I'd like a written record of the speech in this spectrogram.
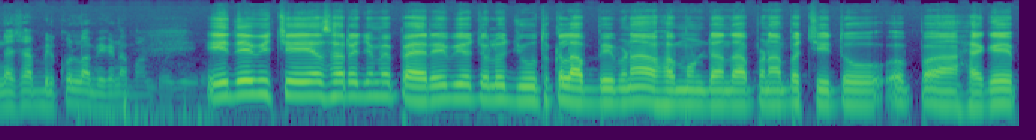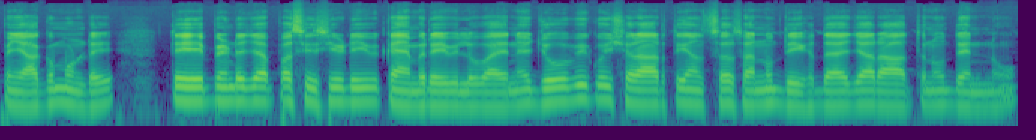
ਨਸ਼ਾ ਬਿਲਕੁਲ ਨਾ ਵਿਕਣਾ ਬੰਦ ਹੋ ਜਾਵੇ। ਇਹਦੇ ਵਿੱਚ ਇਹ ਆ ਸਰ, ਜਿਵੇਂ ਪੈਰੇ ਵੀ ਆ, ਚਲੋ ਯੂਥ ਕਲੱਬ ਵੀ ਬਣਾਇਆ ਹੋਇਆ ਮੁੰਡਿਆਂ ਦਾ, ਆਪਣਾ 25 ਤੋਂ ਆਪਾਂ ਹੈਗੇ 50 ਕੁ ਮੁੰਡੇ। ਤੇ ਪਿੰਡ 'ਚ ਆਪਾਂ ਸੀਸੀਟੀਵੀ ਕੈਮਰੇ ਵੀ ਲਵਾਏ ਨੇ, ਜੋ ਵੀ ਕੋਈ ਸ਼ਰਾਰਤੀ ਅੰਸਰ ਸਾਨੂੰ ਦਿਖਦਾ ਹੈ ਜਾਂ ਰਾਤ ਨੂੰ, ਦਿਨ ਨੂੰ,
